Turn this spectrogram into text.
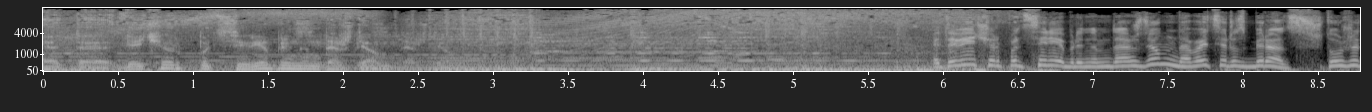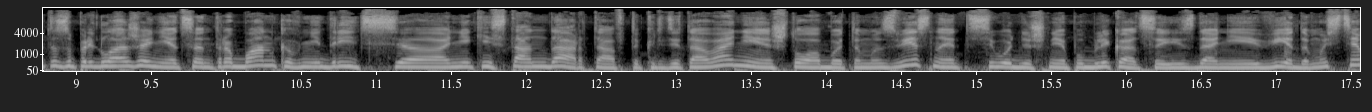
Это вечер под серебряным дождем. Это вечер под серебряным дождем. Давайте разбираться, что же это за предложение Центробанка внедрить э, некий стандарт автокредитования, что об этом известно. Это сегодняшняя публикация издания «Ведомости».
